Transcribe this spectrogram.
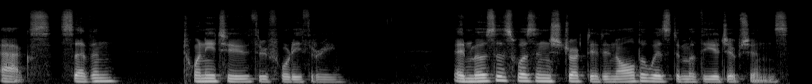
Acts 7 22 through 43. And Moses was instructed in all the wisdom of the Egyptians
